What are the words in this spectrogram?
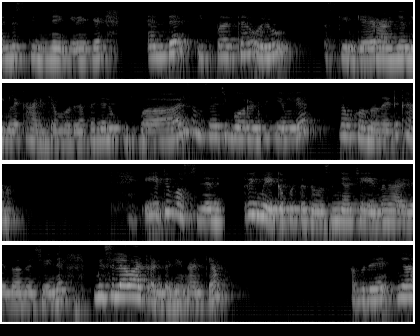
എന്റെ സ്കിന്നിനെ എങ്ങനെയൊക്കെ എന്റെ ഇപ്പോഴത്തെ ഒരു സ്കിൻ കെയർ ആണ് ഞാൻ നിങ്ങളെ കാണിക്കാൻ പോകുന്നത്. അപ്പോൾ എന്തായാലും ഒരുപാട് സംസാരിച്ച് ബോറടിപ്പിക്കുന്നില്ല നമുക്ക് ഒന്നൊന്നായിട്ട് കാണാം. ഏറ്റവും ഫസ്റ്റ് ഞാൻ ഇത്രയും മേക്കപ്പ് ഇട്ട ദിവസം ഞാൻ ചെയ്യുന്ന കാര്യം എന്താണെന്ന് വെച്ച് കഴിഞ്ഞാൽ മിസില വാട്ടർ ഉണ്ട് ഞാൻ കാണിക്കാം. അപ്പോൾ ഇതേ ഞാൻ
